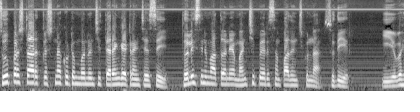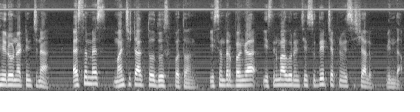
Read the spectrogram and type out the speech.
సూపర్ స్టార్ కృష్ణ కుటుంబం నుంచి తెరంగేట్రం చేసి తొలి సినిమాతోనే మంచి పేరు సంపాదించుకున్న సుధీర్. ఈ యువ హీరో నటించిన ఎస్ఎంఎస్ మంచి టాక్తో దూసుకుపోతోంది. ఈ సందర్భంగా ఈ సినిమా గురించి సుధీర్ చెప్పిన విశేషాలు విందాం.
